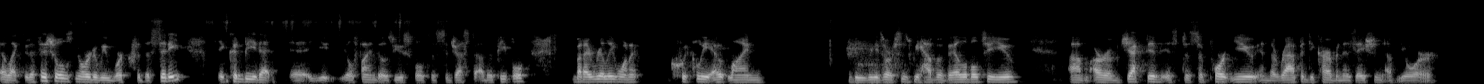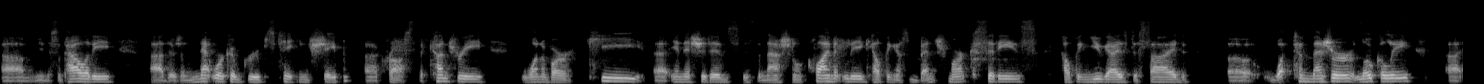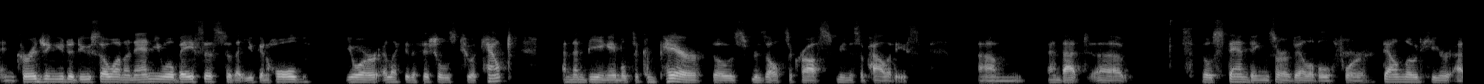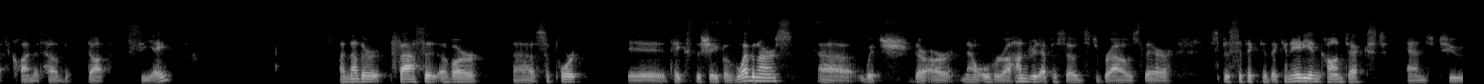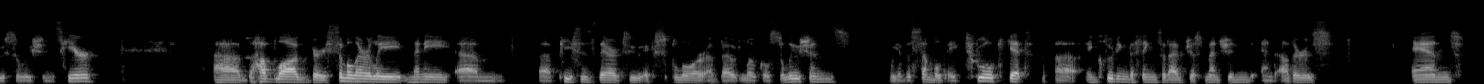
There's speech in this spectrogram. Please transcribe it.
elected officials, nor do we work for the city. It could be that uh, you, you'll find those useful to suggest to other people, but I really want to quickly outline the resources we have available to you. Um, our objective is to support you in the rapid decarbonization of your um, municipality. Uh, there's a network of groups taking shape uh, across the country. One of our key uh, initiatives is the National Climate League, helping us benchmark cities, helping you guys decide uh, what to measure locally, uh, encouraging you to do so on an annual basis so that you can hold your elected officials to account, and then being able to compare those results across municipalities. Um, and that uh, those standings are available for download here at climatehub.ca. Another facet of our uh, support takes the shape of webinars, uh, which there are now over 100 episodes to browse there, specific to the Canadian context and to solutions here. Uh, the hub blog, very similarly, many um, uh, pieces there to explore about local solutions. We have assembled a toolkit, uh, including the things that I've just mentioned and others. And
